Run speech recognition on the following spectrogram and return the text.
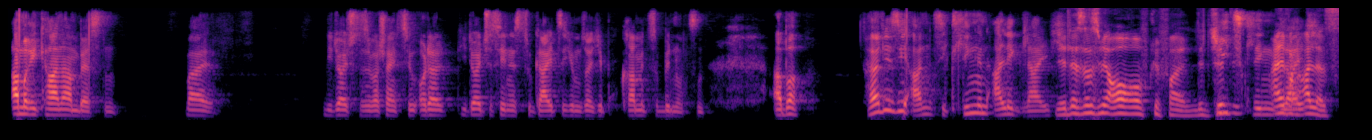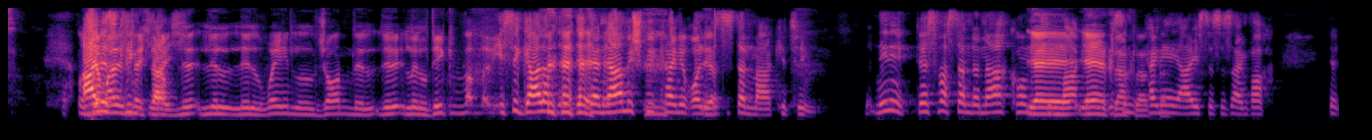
Amerikaner am besten, weil die Deutschen sind wahrscheinlich zu, oder die deutsche Szene ist zu geizig, um solche Programme zu benutzen. Aber hör dir sie an, sie klingen alle gleich. Ja, das ist mir auch aufgefallen. Legit Beats klingen einfach gleich. alles. Und alles alle klingt gleich. Lil, Lil, Wayne, Lil John, Lil, Lil Dick. Ist egal, der, der, Name spielt keine Rolle, ja. das ist dann Marketing. Nee, nee, das, was dann danach kommt, ja, ja, Marketing. Ja, ja, klar, das sind klar, keine klar. AIs, das ist einfach der,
